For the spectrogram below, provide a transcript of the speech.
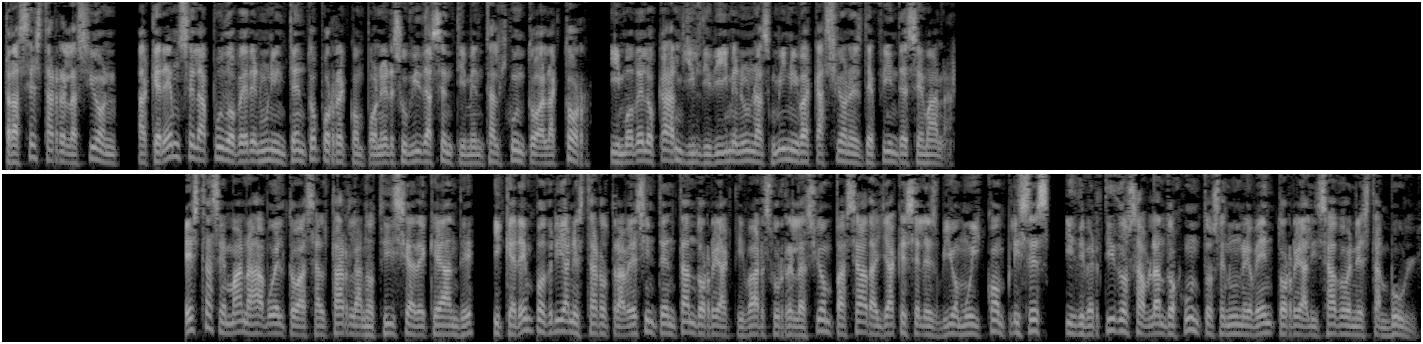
Tras esta relación, a Kerem se la pudo ver en un intento por recomponer su vida sentimental junto al actor y modelo Kaan Yildirim en unas mini vacaciones de fin de semana. Esta semana ha vuelto a saltar la noticia de que Ande y Kerem podrían estar otra vez intentando reactivar su relación pasada ya que se les vio muy cómplices y divertidos hablando juntos en un evento realizado en Estambul.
